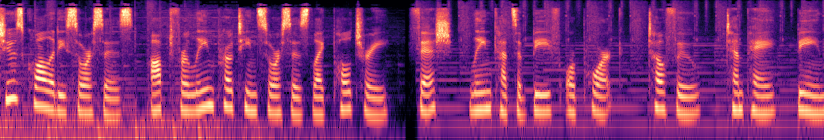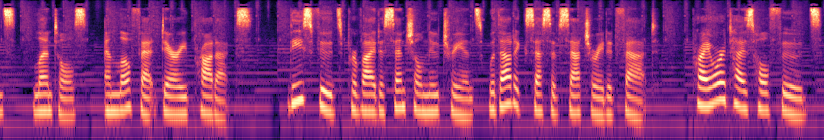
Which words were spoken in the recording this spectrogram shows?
Choose quality sources, opt for lean protein sources like poultry, fish, lean cuts of beef or pork, tofu, tempeh, beans, lentils, and low-fat dairy products. These foods provide essential nutrients without excessive saturated fat. Prioritize whole foods.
